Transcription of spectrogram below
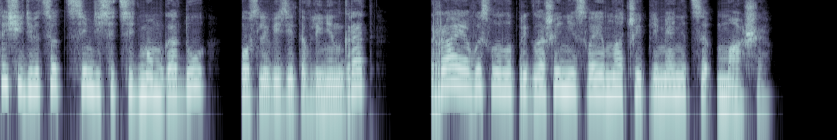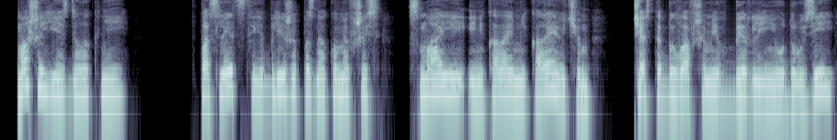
В 1977 году, после визита в Ленинград, Рая выслала приглашение своей младшей племяннице Маше. Маша ездила к ней. Впоследствии, ближе познакомившись с Майей и Николаем Николаевичем, часто бывавшими в Берлине у друзей,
